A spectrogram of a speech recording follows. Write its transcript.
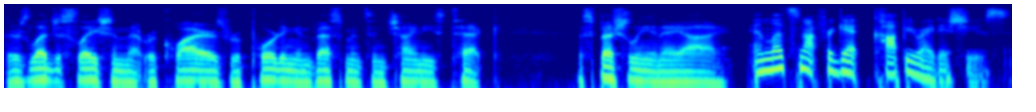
there's legislation that requires reporting investments in Chinese tech, especially in AI. And let's not forget copyright issues.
